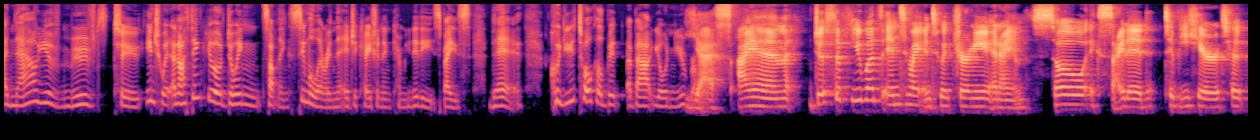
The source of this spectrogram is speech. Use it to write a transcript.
and now you've moved to Intuit. And I think you're doing something similar in the education and community space there. Could you talk a bit about your new role? Yes, I am just a few months into my Intuit journey, and I am so excited to be here to,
